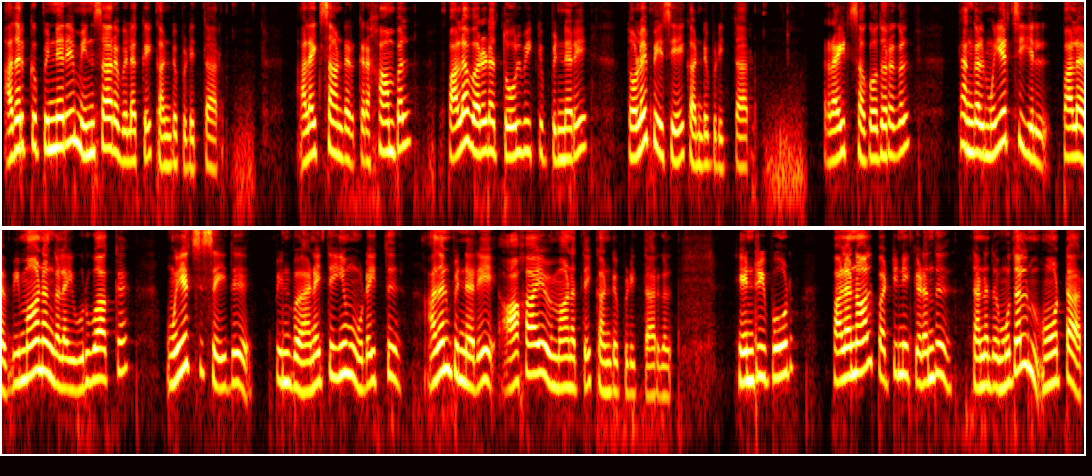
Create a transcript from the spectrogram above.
அதற்கு பின்னரே மின்சார விளக்கை கண்டுபிடித்தார். அலெக்சாண்டர் கிரஹாம்பல் பல வருட தோல்விக்கு பின்னரே தொலைபேசியை கண்டுபிடித்தார். ரைட் சகோதரர்கள் தங்கள் முயற்சியில் பல விமானங்களை உருவாக்க முயற்சி செய்து பின்பு அனைத்தையும் உடைத்து அதன் பின்னரே ஆகாய விமானத்தை கண்டுபிடித்தார்கள். ஹென்றி போர்டு பல நாள் பட்டினி கிடந்து தனது முதல் மோட்டார்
